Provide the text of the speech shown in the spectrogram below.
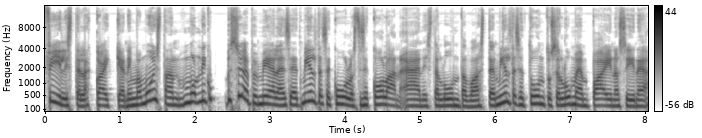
fiilistellä kaikkea, niin mä muistan, mun niin syöpy mieleen se, että miltä se kuulosti se kolan äänistä lunta vasta ja miltä se tuntui se lumen paino siinä ja,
